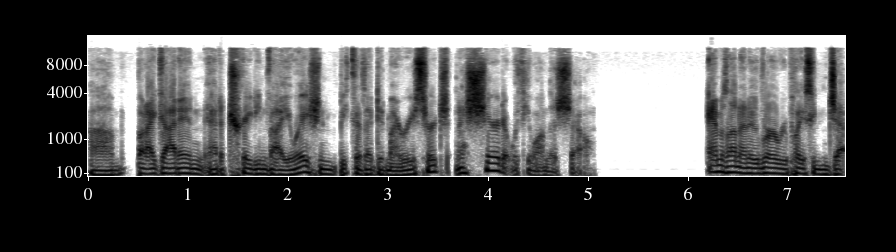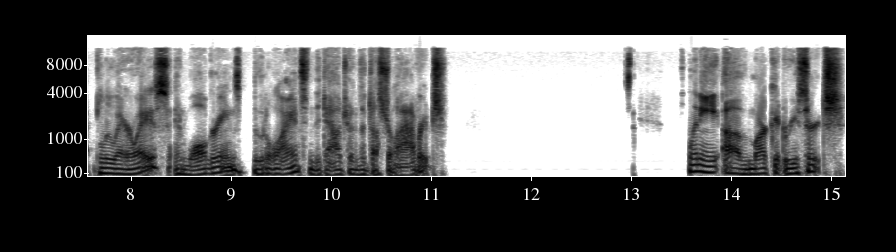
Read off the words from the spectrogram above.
Um, but I got in at a trading valuation because I did my research and I shared it with you on this show. Amazon and Uber are replacing JetBlue Airways and Walgreens, Boot Alliance, and the Dow Jones Industrial Average. Plenty of market research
